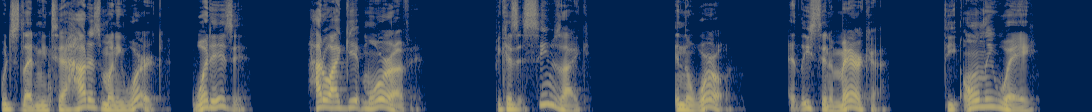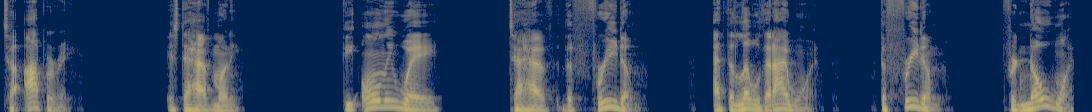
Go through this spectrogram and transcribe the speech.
Which led me to how does money work? What is it? How do I get more of it? Because it seems like in the world, at least in America, the only way to operate is to have money. The only way to have the freedom at the level that I want, the freedom for no one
